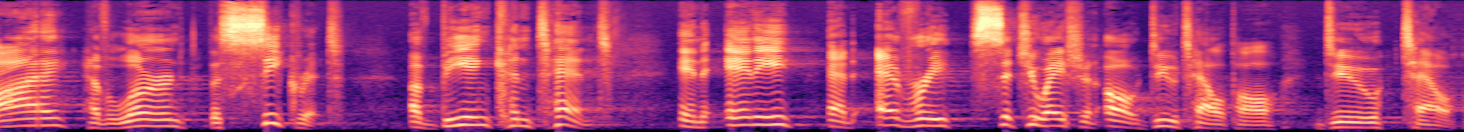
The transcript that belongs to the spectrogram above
I have learned the secret of being content in any and every situation. Oh, do tell, Paul. Do tell.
